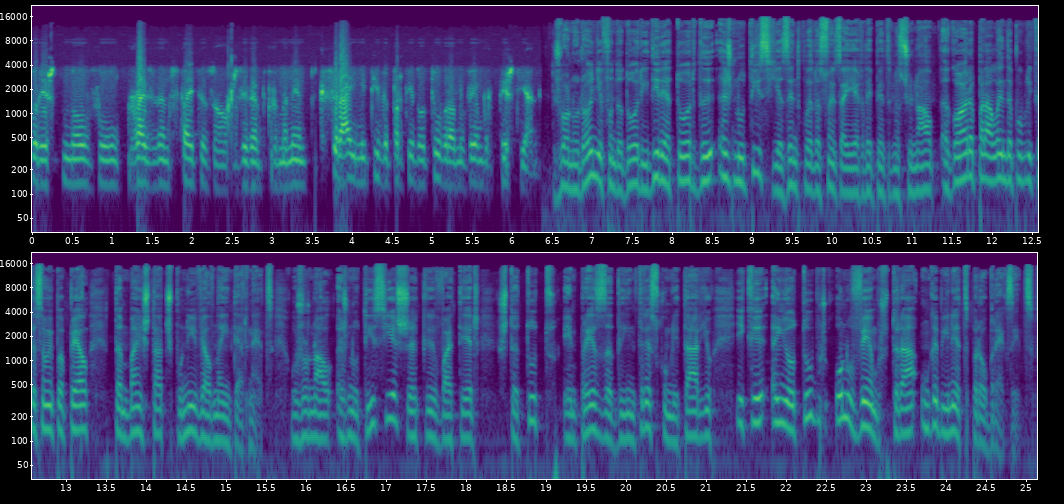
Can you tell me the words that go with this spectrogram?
por este novo Resident Status ou residente permanente, que será emitido a partir de outubro ou novembro deste ano. João Noronha, fundador e diretor de As Notícias, em declarações à RDP Internacional, agora, para além da publicação em papel, também está disponível na internet. O jornal As Notícias, que vai ter estatuto empresa de interesse comunitário e que em outubro ou novembro terá um gabinete para o Brexit.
